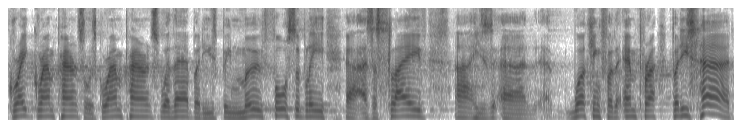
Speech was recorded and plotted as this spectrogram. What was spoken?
great grandparents or his grandparents were there, but he's been moved forcibly uh, as a slave. Uh, he's uh, working for the emperor, but he's heard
